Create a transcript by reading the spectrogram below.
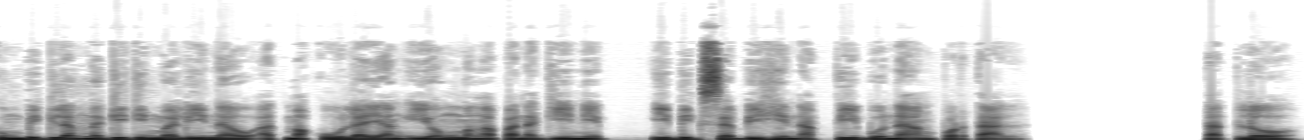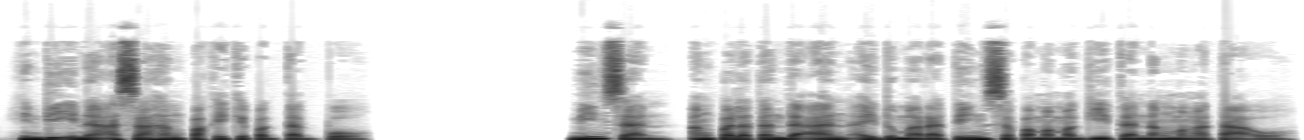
Kung biglang nagiging malinaw at makulay ang iyong mga panaginip, ibig sabihin aktibo na ang portal. Tatlo, hindi inaasahang pakikipagtagpo. Minsan, ang palatandaan ay dumarating sa pamamagitan ng mga tao.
